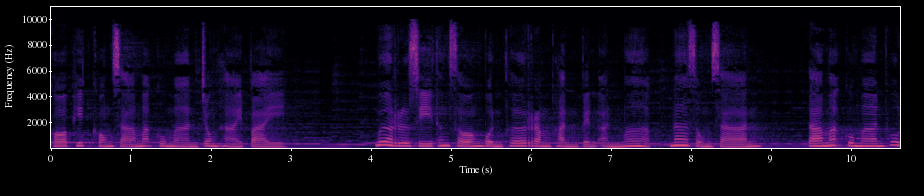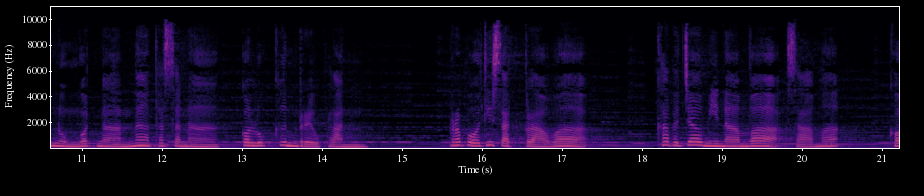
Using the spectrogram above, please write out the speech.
ขอพิษของสามะกุมารจงหายไป เมื่อฤาษีทั้งสองบนเพ้อรำพันเป็นอันมาก น่าสงสาร ตามะกุมารผู้หนุ่มงดงามน่าทัศนาก็ลุกขึ้นเร็วพลัน พระโพธิสัตว์กล่าวว่า ข้าพเจ้ามีนามว่าสามะ ขอ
